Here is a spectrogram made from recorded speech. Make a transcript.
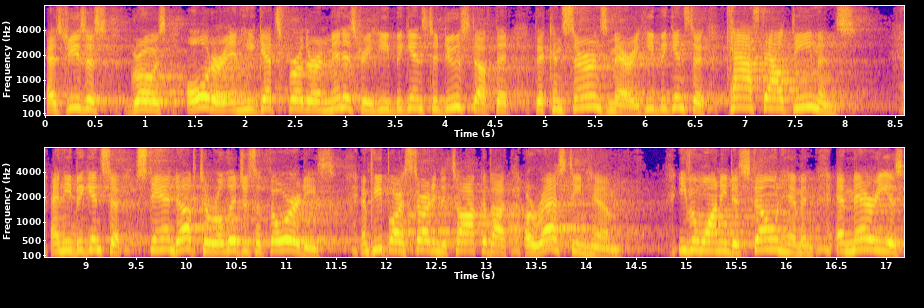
As Jesus grows older and he gets further in ministry, he begins to do stuff that, that concerns Mary. He begins to cast out demons. And he begins to stand up to religious authorities. And people are starting to talk about arresting him even wanting to stone him. And, and Mary is,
